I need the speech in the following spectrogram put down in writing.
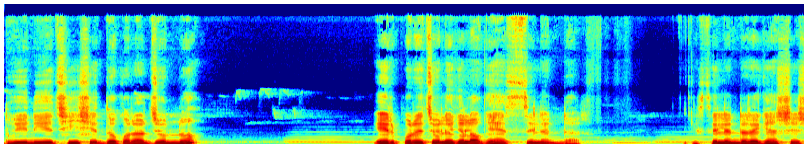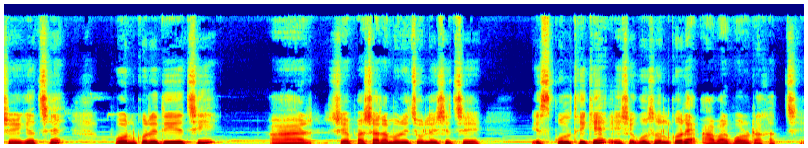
ধুয়ে নিয়েছি সেদ্ধ করার জন্য। এরপরে চলে গেল গ্যাস সিলিন্ডার। সিলিন্ডারে গ্যাস শেষ হয়ে গেছে, ফোন করে দিয়েছি আর শেফা সারামণি চলে এসেছে স্কুল থেকে, এসে গোসল করে আবার পরোটা খাচ্ছে।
